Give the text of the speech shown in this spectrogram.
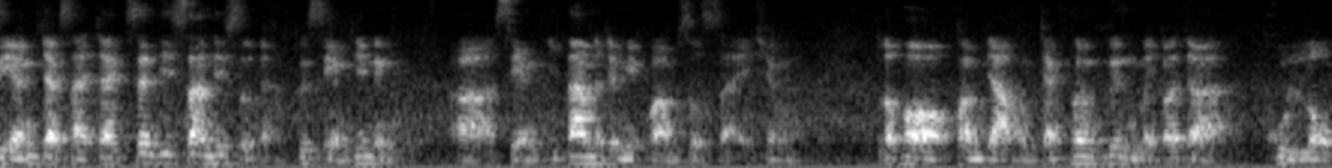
เสียงจากสายแจ็คเส้นที่สั้นที่สุดนะครับคือเสียงที่หนึ่งอ่าเสียงกีตาร์มันจะมีความสดใสใช่ไหมแล้วพอความยาวของแจ็คเพิ่มขึ้นมันก็จะขุ่นลง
